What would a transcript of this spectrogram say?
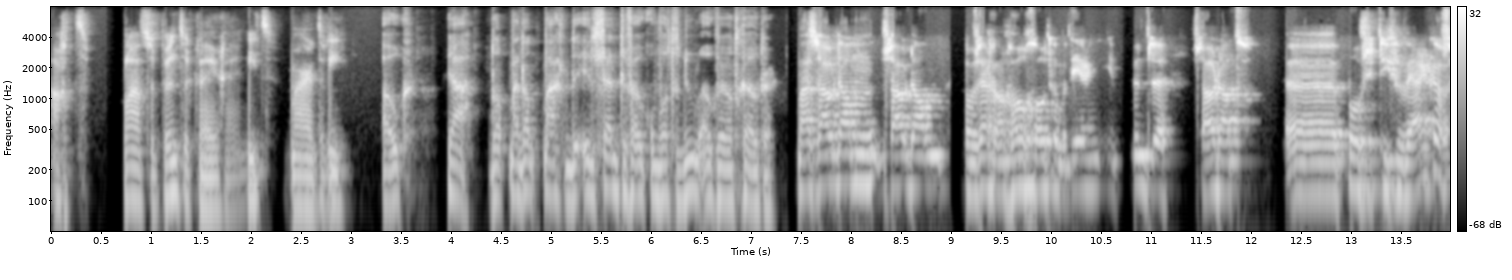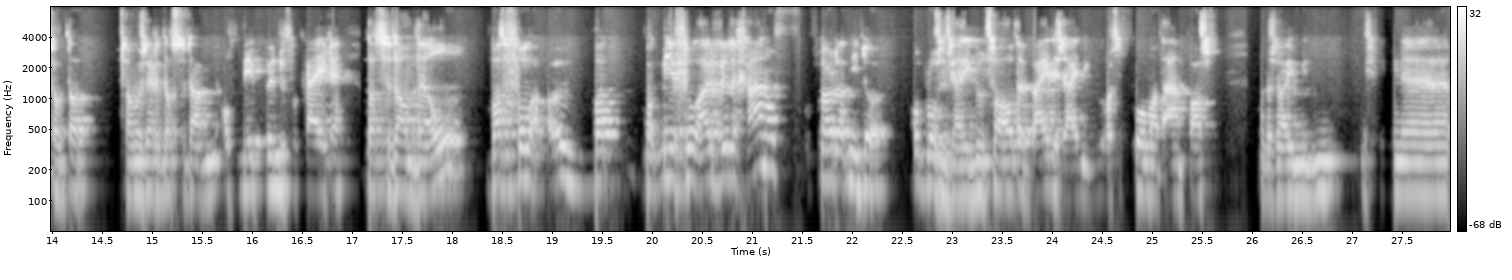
acht plaatsen punten kregen en niet maar drie. Ook. Ja, dat, maar dat maakt de incentive ook om wat te doen ook weer wat groter. Maar zou dan, zou dan we zeggen, een hoog grotere waardering in punten, zou dat eh positiever werken? Zou dat, zou we zeggen dat ze daar of meer punten voor krijgen, dat ze dan wel wat, vol, wat, wat meer voluit willen gaan? Of zou dat niet de oplossing zijn? Ik bedoel, het zal altijd beide zijn. Ik bedoel, als je het format aanpast, dan zou je mi- misschien eh,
